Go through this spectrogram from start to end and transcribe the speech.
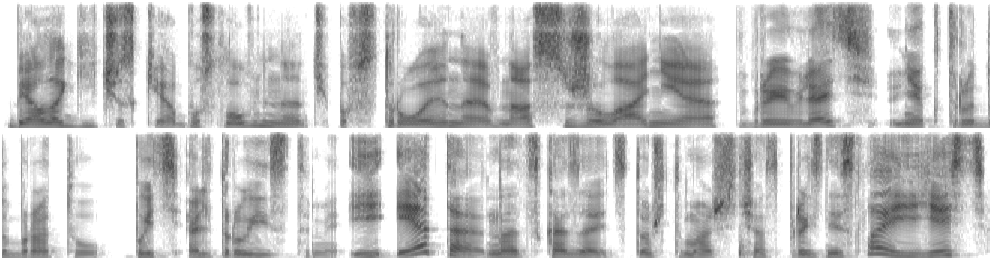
биологически обусловленное, типа встроенное в нас желание. Проявлять некоторую доброту, быть альтруистами. И это, надо сказать, то, что Маша сейчас произнесла, и есть,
